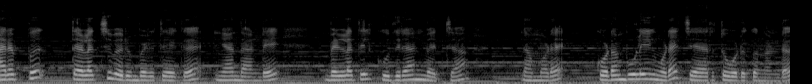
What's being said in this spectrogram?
അരപ്പ് തിളച്ച് വരുമ്പോഴത്തേക്ക് ഞാൻ ദാണ്ടേ വെള്ളത്തിൽ കുതിരാൻ വെച്ച നമ്മുടെ കുടംപുളിയും കൂടെ ചേർത്ത് കൊടുക്കുന്നുണ്ട്.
